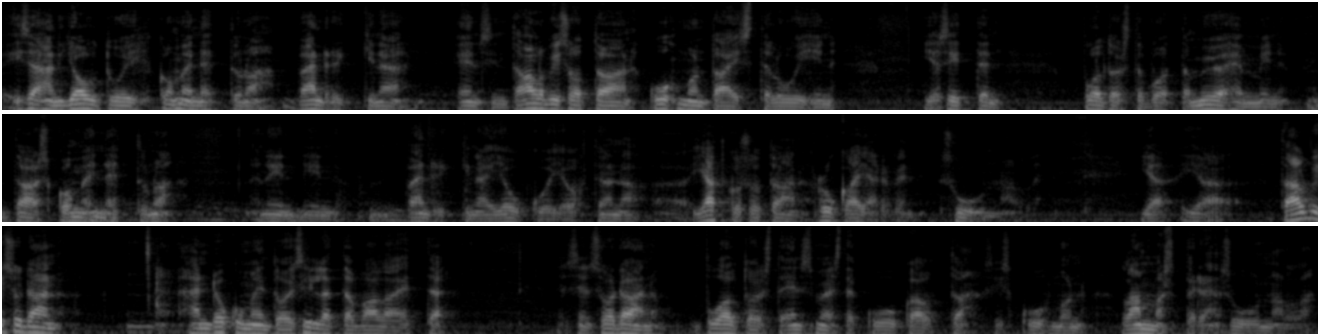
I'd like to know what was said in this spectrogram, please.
isähän joutui komennettuna vänrikkinä ensin talvisotaan, Kuhmon taisteluihin ja sitten puolitoista vuotta myöhemmin taas komennettuna niin, niin Vänrikkinän joukkuejohtajana jatkosotaan Rukajärven suunnalle. Ja, ja talvisodan hän dokumentoi sillä tavalla, että sen sodan puolitoista ensimmäistä kuukautta, siis Kuhmon lammasperän suunnalla,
